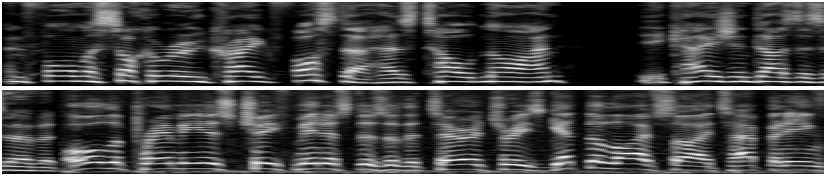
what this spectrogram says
And former Socceroo Craig Foster has told Nine the occasion does deserve it. All the premiers, chief ministers of the territories, get the live sites happening.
